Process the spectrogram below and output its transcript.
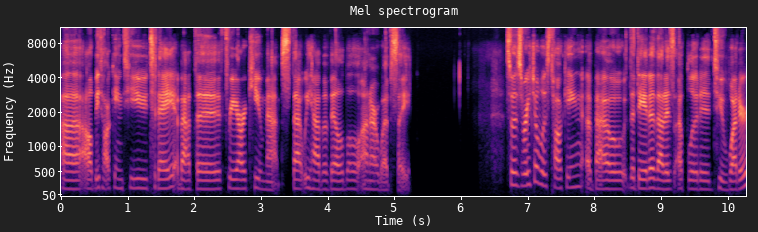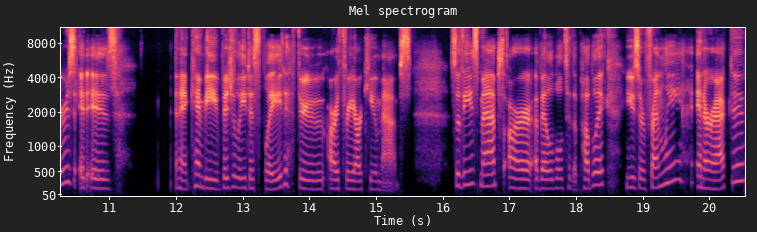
Uh, I'll be talking to you today about the 3RQ maps that we have available on our website. So as Rachel was talking about the data that is uploaded to WATERS, it is, and it can be visually displayed through our 3RQ maps. So these maps are available to the public, user-friendly, interactive,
